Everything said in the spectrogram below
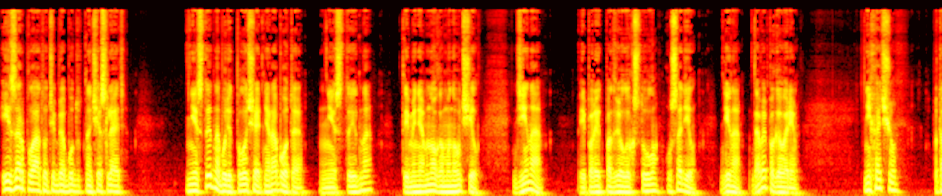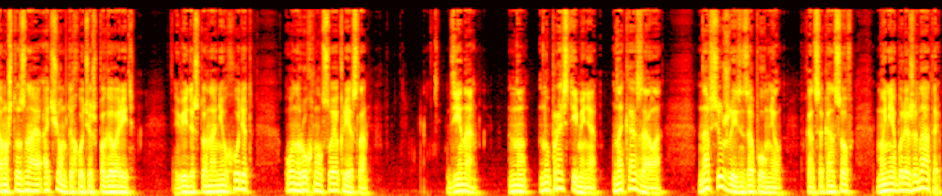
И зарплату тебя будут начислять. Не стыдно будет получать, не работая? Не стыдно. Ты меня многому научил. Дина... Ипполит подвел их к стулу, усадил. «Дина, давай поговорим». «Не хочу, потому что знаю, о чем ты хочешь поговорить». Видя, что она не уходит, он рухнул в свое кресло. «Дина, ну, ну прости меня, наказала. На всю жизнь запомнил. В конце концов, мы не были женаты,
